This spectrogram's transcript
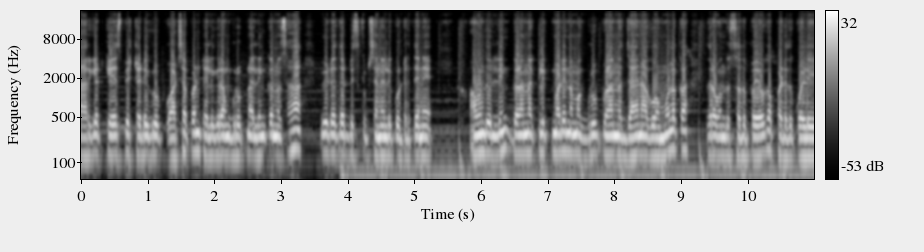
target K S P study group WhatsApp and Telegram ಗ್ರೂಪ್ನ ಲಿಂಕನ್ನು ಸಹ ವಿಡಿಯೋದ ಡಿಸ್ಕ್ರಿಪ್ಷನಲ್ಲಿ ಕೊಟ್ಟಿರ್ತೇನೆ. ಆ ಒಂದು ಲಿಂಕ್ಗಳನ್ನು ಕ್ಲಿಕ್ ಮಾಡಿ ನಮ್ಮ ಗ್ರೂಪ್ಗಳನ್ನು ಜಾಯ್ನ್ ಆಗುವ ಮೂಲಕ ಇದರ ಒಂದು ಸದುಪಯೋಗ ಪಡೆದುಕೊಳ್ಳಿ.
